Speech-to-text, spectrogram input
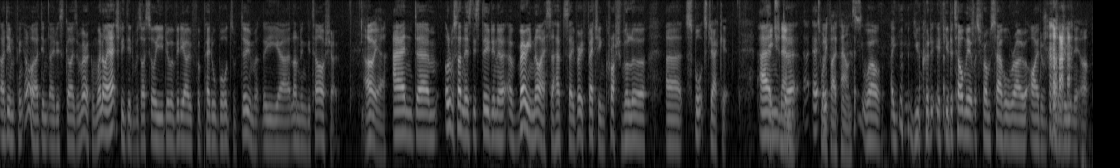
I didn't think oh I didn't know this guy's American. When I actually did was I saw you do a video for Pedal Boards of Doom at the uh, London Guitar Show, Oh yeah. and um, all of a sudden there's this dude in a, a very nice, I have to say, very fetching crush velour uh, sports jacket. And H&M, uh, uh, Twenty five pounds. well, you could if you'd have told me it was from Savile Row, I'd have, I'd have eaten it up.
